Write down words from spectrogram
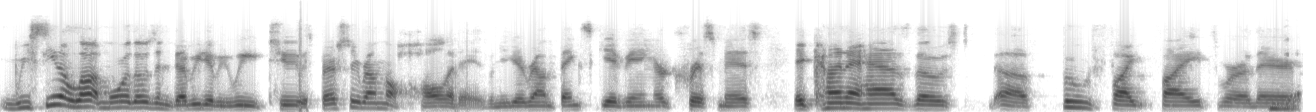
We've seen a lot more of those in WWE too, especially around the holidays. When you get around Thanksgiving or Christmas, it kind of has those uh, food fight fights where they're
